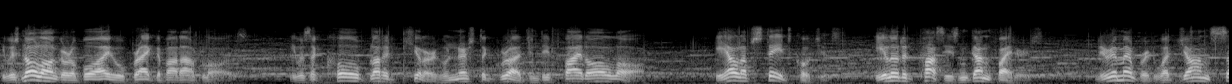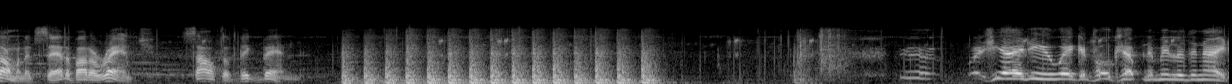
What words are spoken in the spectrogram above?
He was no longer a boy who bragged about outlaws. He was a cold blooded killer who nursed a grudge and defied all law. He held up stagecoaches. He eluded posses and gunfighters. And he remembered what John Selman had said about a ranch south of Big Bend. Uh, what's the idea of waking folks up in the middle of the night?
